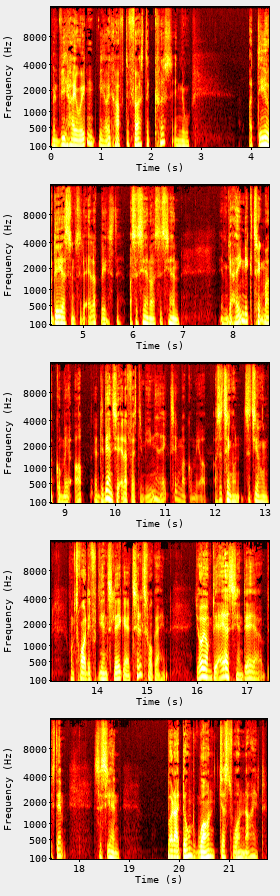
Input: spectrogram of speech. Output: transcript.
men vi har jo ikke, vi har jo ikke haft det første kys endnu. Og det er jo det, jeg synes er det allerbedste. Og så siger han også, så siger han, jamen, jeg havde egentlig ikke tænkt mig at gå med op. Det er det, han siger allerførst i mine, jeg havde ikke tænkt mig at gå med op. Og så tænker hun, så siger hun, hun tror, det er, fordi han slet ikke er tiltrukket af hende. Jo, jo, det er jeg, siger han, det er jeg bestemt. Så siger han, but I don't want just one night.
